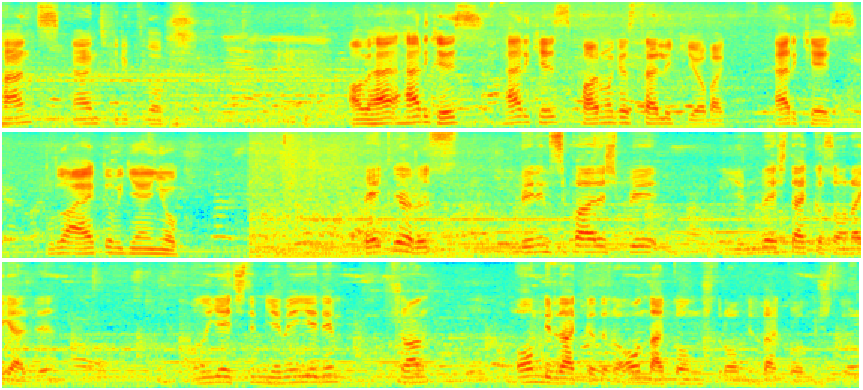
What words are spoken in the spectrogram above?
pants and flip flop. Abi her, herkes herkes parmak arası terlik giyiyor bak. Herkes. Burada ayakkabı giyen yok. Bekliyoruz. Benim sipariş bir 25 dakika sonra geldi. Onu geçtim, yemeği yedim. Şu an 11 dakikadır, 10 dakika olmuştur, 11 dakika olmuştur.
